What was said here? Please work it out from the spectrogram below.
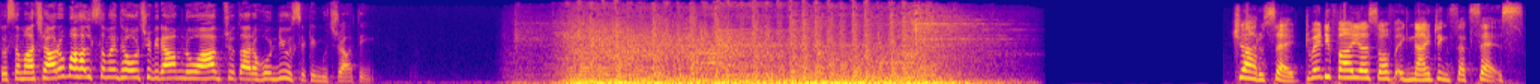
તો સમાચારોમાં હાલ સમય થયો છે વિરામનો આપ જોતા રહો news city Gujarati Charuset, 25 years of igniting success.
